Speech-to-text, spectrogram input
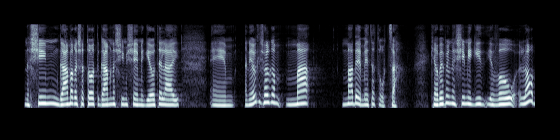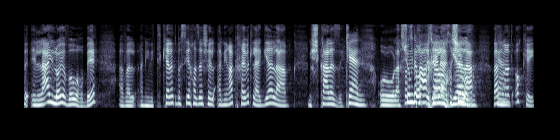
נשים, גם ברשתות, גם נשים שמגיעות אליי, אמ, אני אוהבת לשאול גם מה, מה באמת את רוצה. כי הרבה פעמים נשים יגיד, יבואו, לא הרבה, אליי לא יבואו הרבה, אבל אני נתקלת בשיח הזה של אני רק חייבת להגיע למשקל הזה, כן, או לעשות ספורט דבר כדי אחר לא להגיע חשוב. לה. ואז כן. אומרת, אוקיי,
